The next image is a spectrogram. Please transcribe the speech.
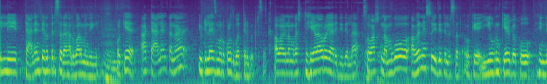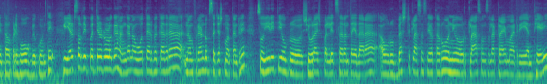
ಇಲ್ಲಿ ಟ್ಯಾಲೆಂಟ್ ಇರುತ್ತೆ ರೀ ಸರ್ ಹಲವಾರು ಮಂದಿಗೆ. ಓಕೆ ಆ ಟ್ಯಾಲೆಂಟನ್ನು ಯುಟಿಲೈಸ್ ಮಾಡ್ಕೊಳ್ಳೋದು ಗೊತ್ತಿರ್ಬೇಕು ರೀ ಸರ್. ಅವಾಗ ನಮ್ಗೆ ಅಷ್ಟು ಹೇಳೋರು ಯಾರು ಇದ್ದಿದ್ದಿಲ್ಲ. ಸೊ ಅಷ್ಟು ನಮಗೂ ಅವೇರ್ನೆಸ್ಸು ಇದ್ದಿದ್ದಿಲ್ಲ ಸರ್. ಓಕೆ ಇವ್ರನ್ನ ಕೇಳಬೇಕು ಹಿಂದಿಂಥವ್ರ ಕಡೆ ಹೋಗಬೇಕು ಅಂತ ಎರಡು ಸಾವಿರದ ಇಪ್ಪತ್ತೆರಡರೊಳಗೆ ಹಂಗೆ ನಾವು ಓದ್ತಾ ಇರಬೇಕಾದ್ರೆ ನಮ್ಮ ಫ್ರೆಂಡ್ ಒಬ್ಬ ಸಜೆಸ್ಟ್ ಮಾಡ್ತಾನೆ ರೀ. ಸೊ ಈ ರೀತಿ ಒಬ್ಬರು ಶಿವರಾಜ್ ಪಲ್ಲಿತ್ ಸರ್ ಅಂತ ಇದ್ದಾರೆ ಅವರು ಬೆಸ್ಟ್ ಕ್ಲಾಸಸ್ ಹೇಳ್ತಾರೋ ನೀವು ಅವ್ರ ಕ್ಲಾಸ್ ಒಂದ್ಸಲ ಟ್ರೈ ಮಾಡಿರಿ ಅಂತ ಹೇಳಿ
